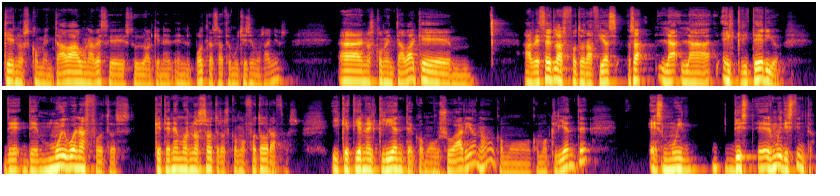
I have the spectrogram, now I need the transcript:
que nos comentaba una vez que estuvo aquí en el, podcast hace muchísimos años, ah, nos comentaba que mm, a veces las fotografías, o sea, el criterio de, muy buenas fotos que tenemos nosotros como fotógrafos y que tiene el cliente como usuario, ¿no? Como, como cliente, es muy, es muy distinto.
